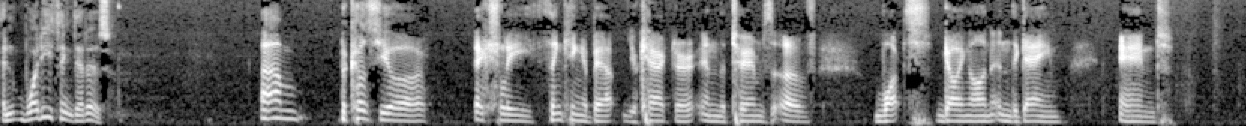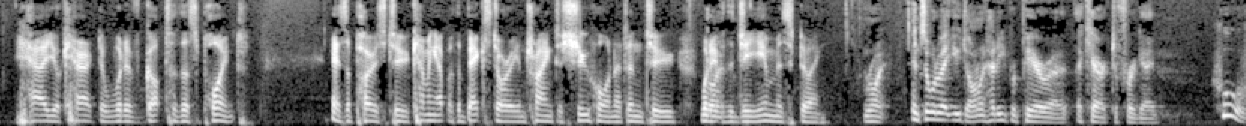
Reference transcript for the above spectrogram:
And why do you think that is? Um, because you're actually thinking about your character in the terms of what's going on in the game and how your character would have got to this point, as opposed to coming up with a backstory and trying to shoehorn it into whatever Right. the GM is doing. Right. And so, what about you, Donald? How do you prepare a, a character for a game? Whew.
